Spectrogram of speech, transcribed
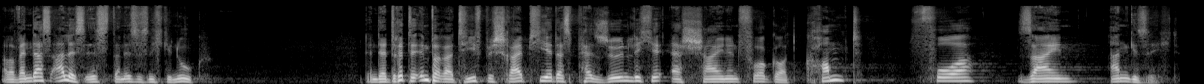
aber wenn das alles ist, dann ist es nicht genug. Denn der dritte Imperativ beschreibt hier das persönliche Erscheinen vor Gott. Kommt vor sein Angesicht.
